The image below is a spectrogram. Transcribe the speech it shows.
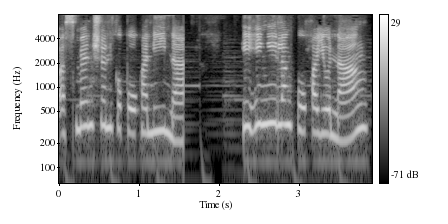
As mentioned ko po kanina, hihingi lang po kayo ng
